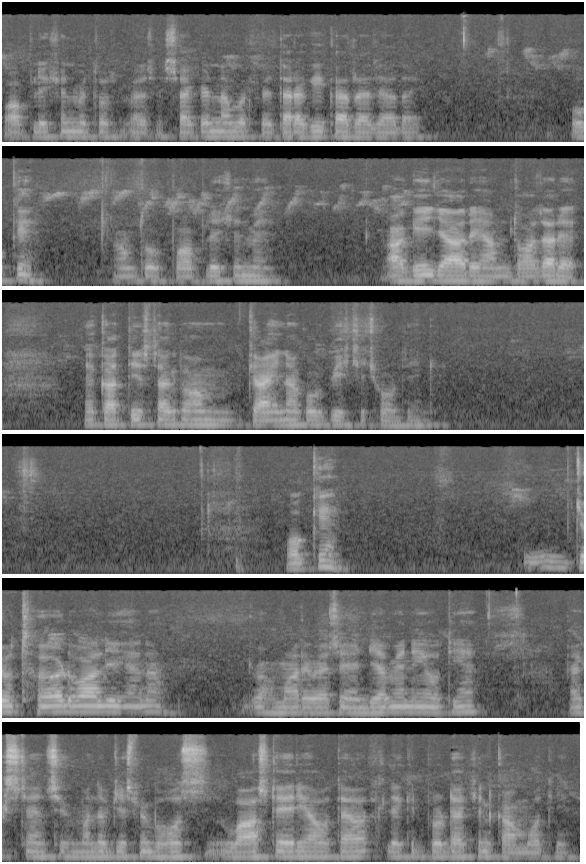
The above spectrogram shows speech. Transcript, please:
पॉपुलेशन में तो वैसे सेकंड नंबर पे तरक्की कर रहा है ज़्यादा है। ओके हम तो पॉपुलेशन में आगे ही जा रहे हैं। हम दो हज़ार इकतीस तक तो हम चाइना को पीछे छोड़ देंगे। ओके। जो थर्ड वाली है ना, जो हमारे वैसे इंडिया में नहीं होती हैं एक्सटेंसिव मतलब जिसमें बहुत वास्ट एरिया होता है और लेकिन प्रोडक्शन कम होती है।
